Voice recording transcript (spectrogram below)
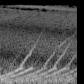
Música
